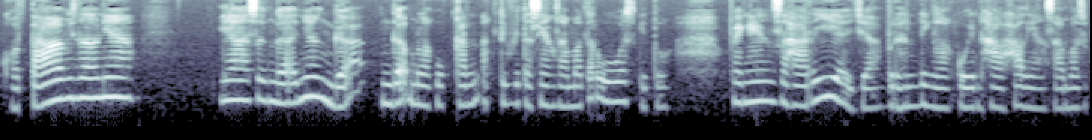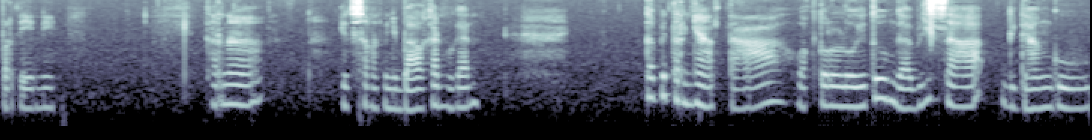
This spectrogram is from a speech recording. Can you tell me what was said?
kota misalnya. Ya seenggaknya nggak nggak melakukan aktivitas yang sama terus gitu. Pengen sehari aja berhenti ngelakuin hal-hal yang sama seperti ini. Karena itu sangat menyebalkan bukan? Tapi ternyata waktu lo itu nggak bisa diganggu.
